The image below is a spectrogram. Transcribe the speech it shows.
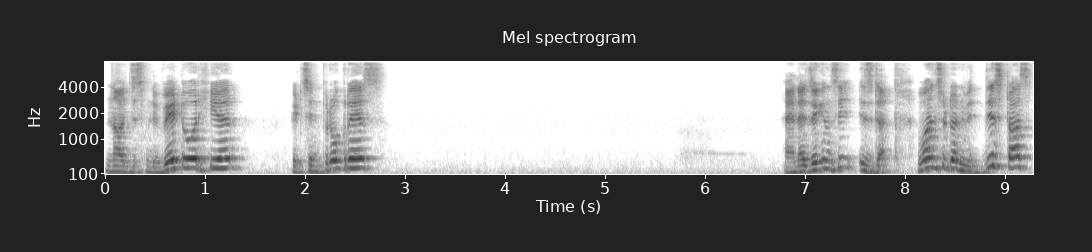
Now just simply wait over here. It's in progress. And as you can see it's done. Once you're done with this task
